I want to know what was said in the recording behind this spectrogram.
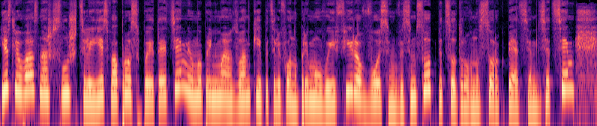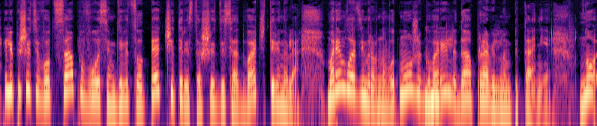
Если у вас, наших слушателей, есть вопросы по этой теме, мы принимаем звонки по телефону прямого эфира 8 800 500 ровно 45 77 или пишите в WhatsApp 8 905 462 400. Марина Владимировна, вот мы уже говорили, да, о правильном питании. Но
